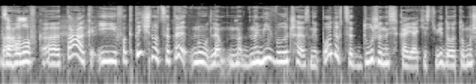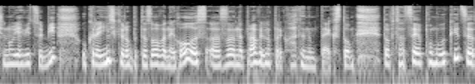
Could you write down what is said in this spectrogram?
заголовки. Е, Так, і фактично це те, ну для на, на мій величезний подив, це дуже низька якість відео, тому що ну явіть собі український роботизований голос е, з неправильно перекладеним текстом. Тобто, це помилки, це,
